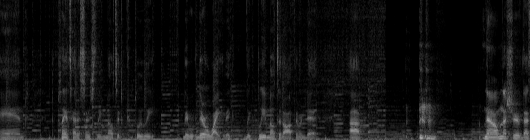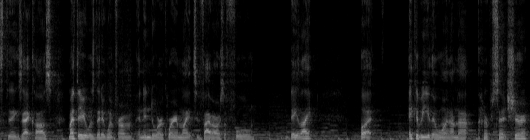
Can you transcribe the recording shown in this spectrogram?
and the plants had essentially melted completely. They were they were white. They they completely melted off. They were dead. Uh, now I'm not sure if that's the exact cause. My theory was that it went from an indoor aquarium light to five hours of full daylight, but it could be either one. I'm not 100% sure.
